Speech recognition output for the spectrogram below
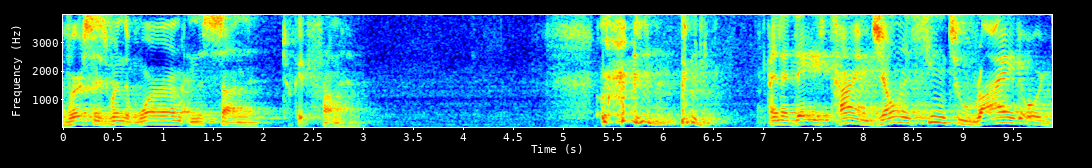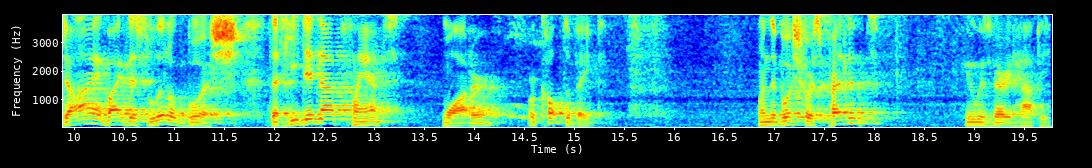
versus when the worm and the sun took it from him. In a day's time, Jonah seemed to ride or die by this little bush that he did not plant, water, or cultivate. When the bush was present, he was very happy.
